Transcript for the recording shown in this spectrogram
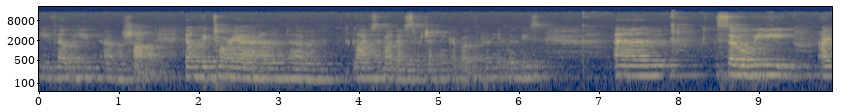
he filmed, he um, shot Young Victoria and um, Lives of Others, which I think are both brilliant movies. Um, so we, I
